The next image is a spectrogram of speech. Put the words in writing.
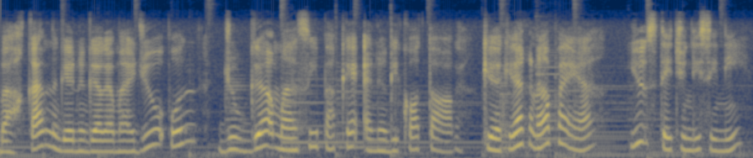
Bahkan negara-negara maju pun juga masih pakai energi kotor. Kira-kira kenapa ya? Yuk stay tune di sini.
